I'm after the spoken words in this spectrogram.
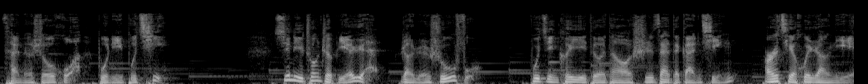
才能收获不离不弃。心里装着别人，让人舒服，不仅可以得到实在的感情，而且会让你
